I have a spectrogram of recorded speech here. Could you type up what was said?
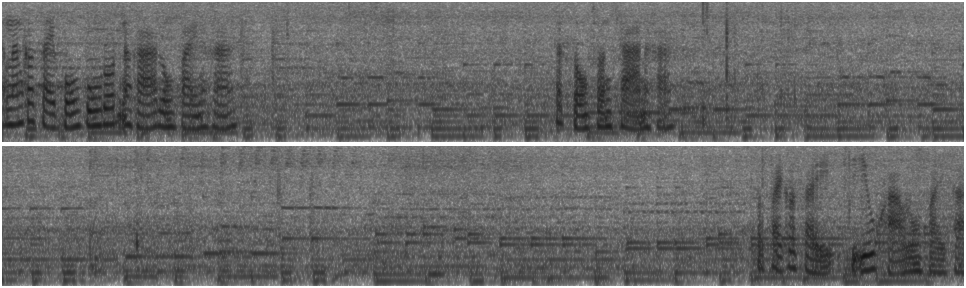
จากนั้นก็ใส่ผงปรุงรสนะคะลงไปนะคะสักสองช้อนชานะคะ ต่อไปก็ใส่ซีอิ๊วขาวลงไปค่ะ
